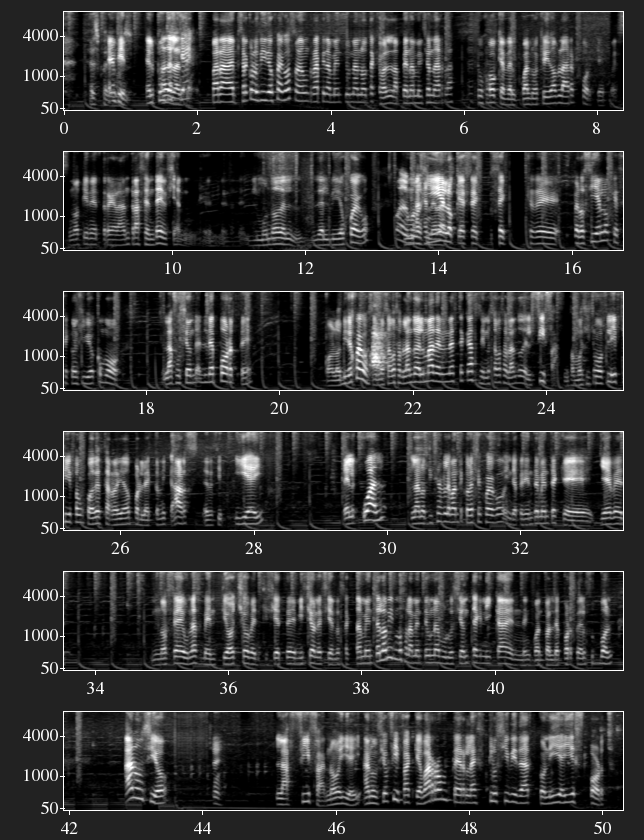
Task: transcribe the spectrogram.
En fin, el punto es que para empezar con los videojuegos, un- rápidamente una nota que vale la pena mencionarla. Un juego que del cual no he querido hablar porque pues no tiene gran trascendencia en, en- en el mundo del, del videojuego. Bueno, el mundo Así general. en lo que se, se- se- pero sí en lo que se concibió como la fusión del deporte con los videojuegos. Y no estamos hablando del Madden en este caso, sino estamos hablando del FIFA, el famosísimo Flip FIFA, un juego desarrollado por Electronic Arts, es decir, EA, el cual la noticia relevante con este juego, independientemente que lleve no sé, unas 28, 27 misiones, siendo exactamente lo mismo, solamente una evolución técnica en, en cuanto al deporte del fútbol, anunció la FIFA, no EA, anunció FIFA que va a romper la exclusividad con EA Sport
